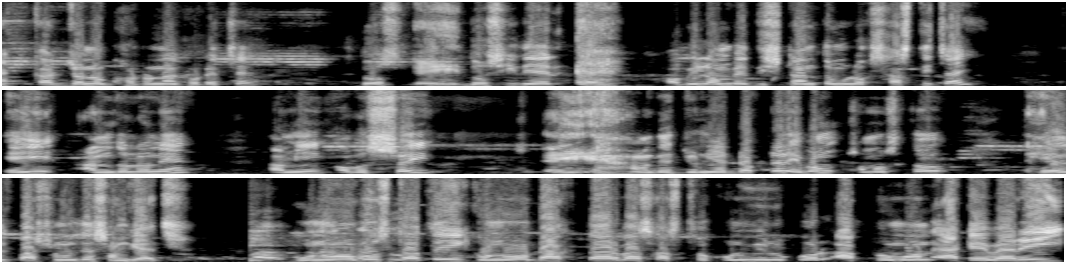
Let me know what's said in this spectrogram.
ন্যাক্কারজনক ঘটনা ঘটেছে, দোষ, এই দোষীদের অবিলম্বে দৃষ্টান্তমূলক শাস্তি চাই। এই আন্দোলনে আমি অবশ্যই এই আমাদের জুনিয়র ডক্টর এবং সমস্ত হেলথ পার্সোনালদের সঙ্গে আছি। কোনো অবস্থাতেই কোনো ডাক্তার বা স্বাস্থ্যকর্মীর উপর আক্রমণ একেবারেই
